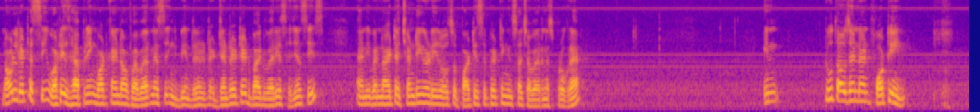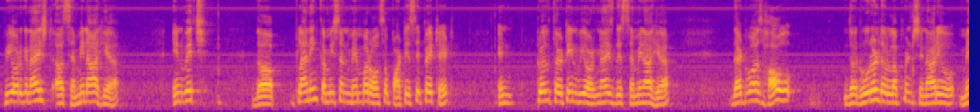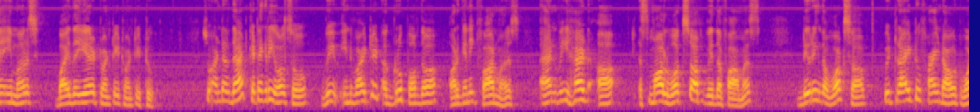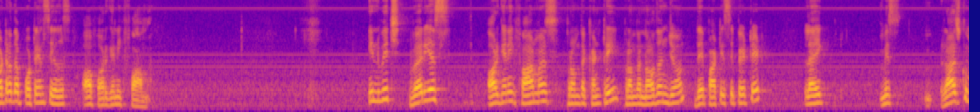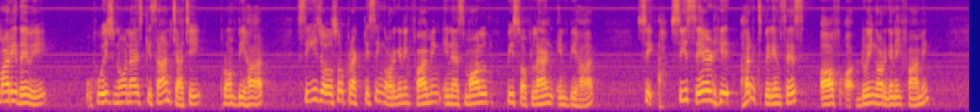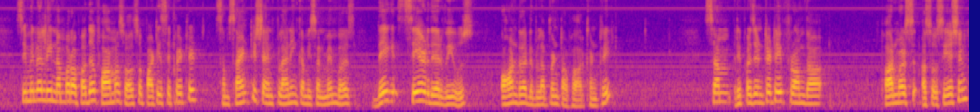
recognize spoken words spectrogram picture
Now let us see what is happening, what kind of awareness is being generated by various agencies and even NITTTR Chandigarh is also participating in such awareness program. In 2014, we organized a seminar here in which the planning commission member also participated. In 1213 we organized this seminar here. That was how the rural development scenario may emerge by the year 2022. So under that category also we invited a group of the organic farmers and we had a, a small workshop with the farmers. During the workshop we tried to find out what are the potentials of organic farm in which various organic farmers from the country from the northern zone they participated like miss rajkumari devi who is known as kisan chachi from bihar she is also practicing organic farming in a small piece of land in bihar she, she shared his, her experiences of uh, doing organic farming Similarly, number of other farmers also participated. Some scientists and planning commission members, they shared their views on the development of our country. Some representative from the Farmers Association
